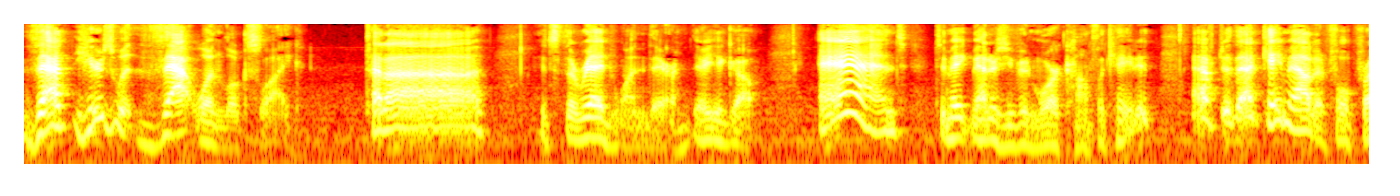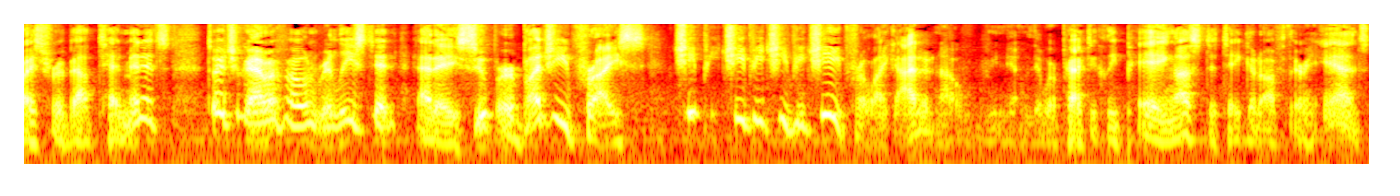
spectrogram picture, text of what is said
that here's what that one looks like. Ta-da! It's the red one there. There you go. And to make matters even more complicated, after that came out at full price for about 10 minutes, Deutsche Grammophon released it at a super budgie price, cheapy, cheapy, cheapy, cheap, for like, I don't know, you know, they were practically paying us to take it off their hands.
